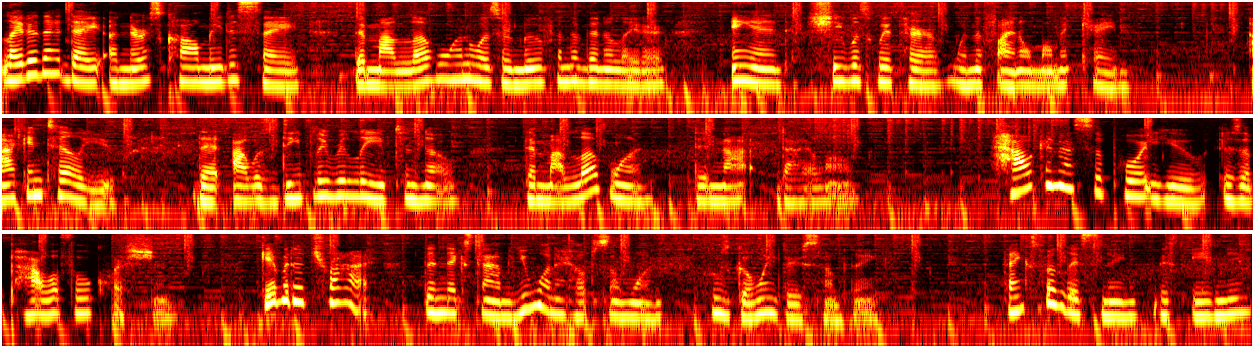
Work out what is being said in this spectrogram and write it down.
Later that day, a nurse called me to say that my loved one was removed from the ventilator and she was with her when the final moment came. I can tell you that I was deeply relieved to know that my loved one did not die alone. How can I support you is a powerful question. Give it a try the next time you want to help someone who's going through something. Thanks for listening this evening,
